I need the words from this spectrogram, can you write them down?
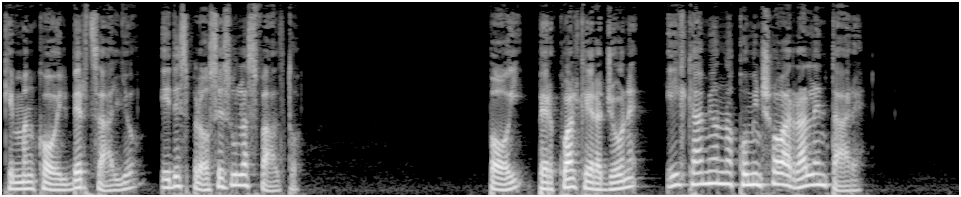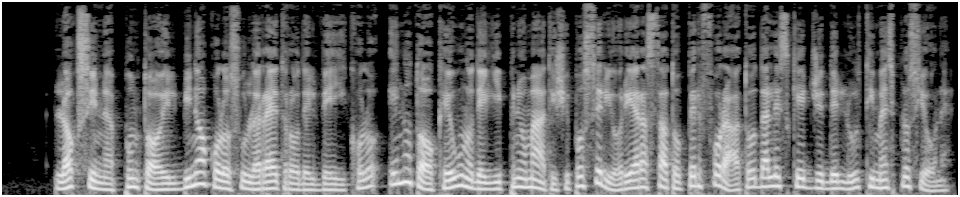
che mancò il bersaglio ed esplose sull'asfalto. Poi, per qualche ragione, il camion cominciò a rallentare. Loxin puntò il binocolo sul retro del veicolo e notò che uno degli pneumatici posteriori era stato perforato dalle schegge dell'ultima esplosione.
